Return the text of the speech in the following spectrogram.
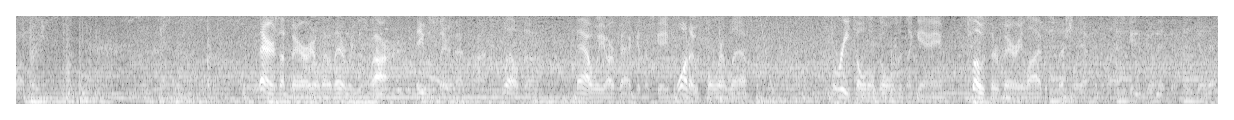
cooperation. There's a burial, though. There we go. All right. He was there that time. Well done. Now we are back in this game. 104 left. Three total goals in the game. Both are very live, especially after the last game. Go ahead, go ahead, go ahead.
